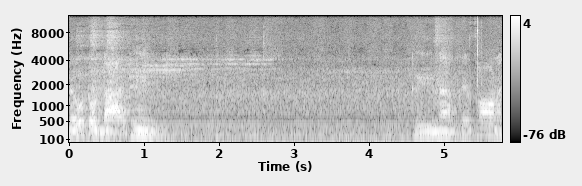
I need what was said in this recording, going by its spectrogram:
nếu tồn tại thì thì làm cái for này.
